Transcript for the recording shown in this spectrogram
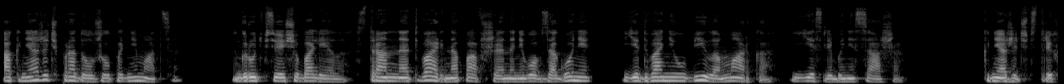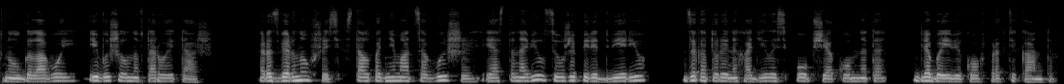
а княжич продолжил подниматься. Грудь все еще болела. Странная тварь, напавшая на него в загоне, едва не убила Марка, если бы не Саша. Княжич встряхнул головой и вышел на второй этаж. Развернувшись, стал подниматься выше и остановился уже перед дверью, за которой находилась общая комната для боевиков-практикантов.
